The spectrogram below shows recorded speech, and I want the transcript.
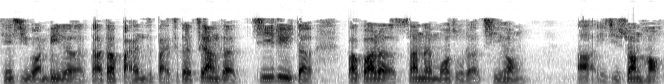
填息完毕了，达到百分之百这个这样的几率的，包括了三能模组的期红啊以及双红。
